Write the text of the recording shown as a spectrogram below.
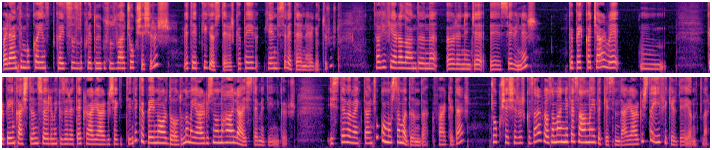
Valentin bu kayıt, kayıtsızlık ve duygusuzluğa çok şaşırır ve tepki gösterir. Köpeği kendisi veterinere götürür. Hafif yaralandığını öğrenince e, sevinir. Köpek kaçar ve köpeğin kaçtığını söylemek üzere tekrar yargıça gittiğinde köpeğin orada olduğunu ama yargıçın onu hala istemediğini görür istememekten çok umursamadığını da fark eder. Çok şaşırır kızar ve o zaman nefes almayı da kesin der. Yargıç da iyi fikir diye yanıtlar.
